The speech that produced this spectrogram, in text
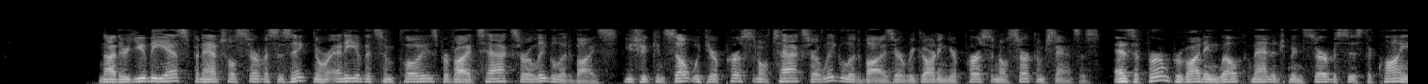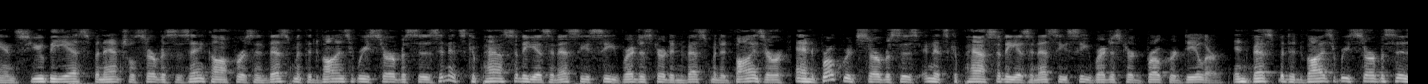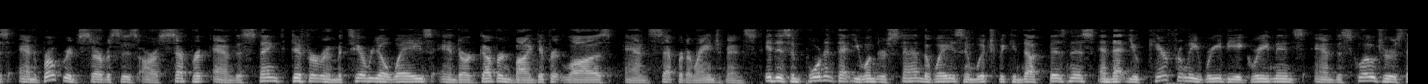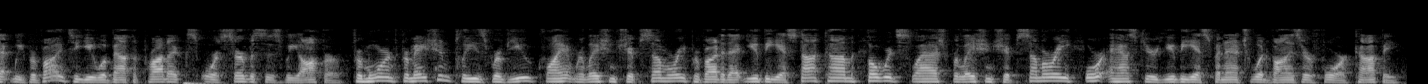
Neither UBS Financial Services Inc. nor any of its employees provide tax or legal advice. You should consult with your personal tax or legal advisor regarding your personal circumstances. As a firm providing wealth management services to clients, UBS Financial Services Inc. offers investment advisory services in its capacity as an SEC registered investment advisor and brokerage services in its capacity as an SEC registered broker dealer. Investment advisory services and brokerage services are separate and distinct differ in material ways, and are governed by different laws and separate arrangements. It is important that you understand the ways in which we conduct business and that you carefully read the agreements and disclosures that we provide to you about the products or services we offer. For more information, please review Client Relationship Summary provided at ubs.com forward slash relationship summary or ask your UBS financial advisor for a copy.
